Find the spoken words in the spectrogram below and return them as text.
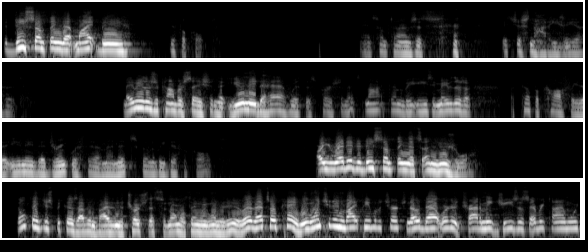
to do something that might be difficult? Man, sometimes it's, it's just not easy, is it? Maybe there's a conversation that you need to have with this person that's not going to be easy. Maybe there's a, a cup of coffee that you need to drink with them, and it's going to be difficult. Are you ready to do something that's unusual? Don't think just because I've invited them to church that's the normal thing we want to do. Well, that's okay. We want you to invite people to church. No doubt we're going to try to meet Jesus every time we,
